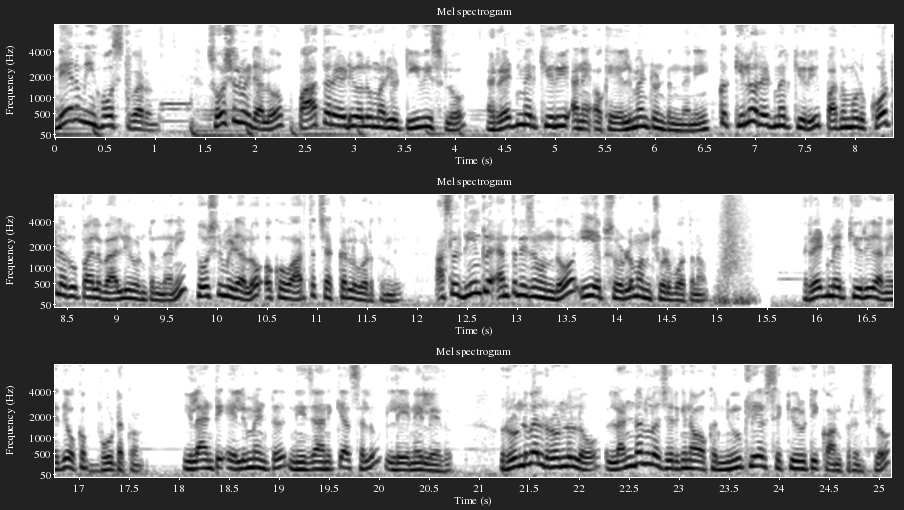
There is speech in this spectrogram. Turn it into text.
నేను మీ హోస్ట్ వరుణ్. సోషల్ మీడియాలో పాత రేడియోలు మరియు టీవీస్లో రెడ్ మెర్క్యూరీ అనే ఒక ఎలిమెంట్ ఉంటుందని ఒక కిలో రెడ్ మెర్క్యూరీ పదమూడు కోట్ల రూపాయల వాల్యూ ఉంటుందని సోషల్ మీడియాలో ఒక వార్త చక్కర్లు కొడుతుంది. అసలు దీంట్లో ఎంత నిజం ఉందో ఈ ఎపిసోడ్లో మనం చూడబోతున్నాం. రెడ్ మెర్క్యూరీ అనేది ఒక బూటకం. ఇలాంటి ఎలిమెంట్ నిజానికి అసలు లేనే లేదు. రెండు వేల రెండులో లండన్లో జరిగిన ఒక న్యూక్లియర్ సెక్యూరిటీ కాన్ఫరెన్స్లో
